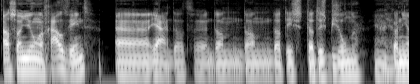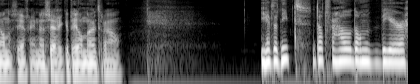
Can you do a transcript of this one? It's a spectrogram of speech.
als zo'n jongen goud wint... eh, ja, dat, dan, dan, dat, is, dat is bijzonder. Ja, ik kan niet anders zeggen. En dan zeg ik het heel neutraal. Je hebt het niet, dat verhaal dan weer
